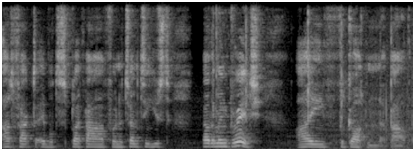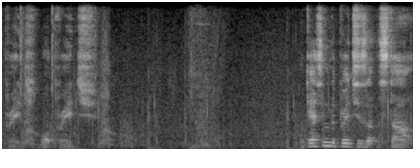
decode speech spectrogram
artifact able to supply power for an eternity used to the main bridge. I've forgotten about the bridge. What bridge? I'm guessing the bridge is at the start.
